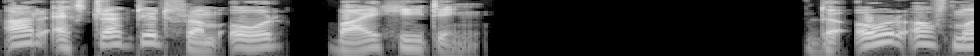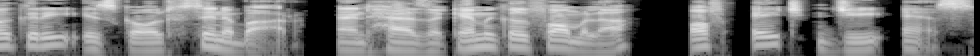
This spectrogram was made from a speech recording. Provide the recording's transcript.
are extracted from ore by heating. The ore of mercury is called cinnabar and has a chemical formula of HGS.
